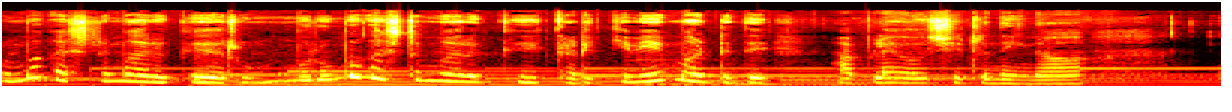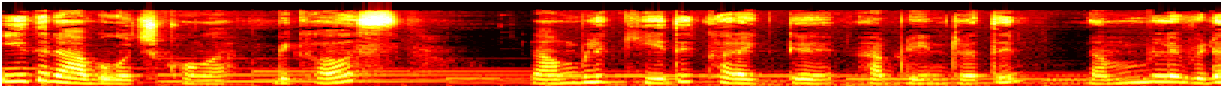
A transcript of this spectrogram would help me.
ரொம்ப கஷ்டமாக இருக்குது ரொம்ப ரொம்ப கஷ்டமாக இருக்குது கிடைக்கவே மாட்டுது அப்படிலாம் யோசிச்சுட்டு இருந்தீங்கன்னா இது ஞாபகம் வச்சுக்கோங்க. பிகாஸ் நம்மளுக்கு எது கரெக்டு அப்படின்றது நம்மளை விட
